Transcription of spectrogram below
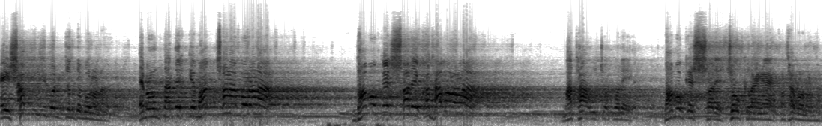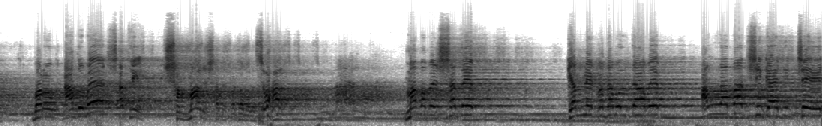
এই সবকিছু পর্যন্ত বলো না এবং তাদেরকে ভৎসনা করো না ধমকের স্বরে কথা বলো না। মাথা উঁচু করে ধমকের স্বরে চোখ রাঙায় কথা বলো না। বরং আদবের সাথে, সম্মানের সাথে কথা বলো। মা বাবার সাথে কেমনে কথা বলতে হবে? আল্লাহ শিখায় দিচ্ছেন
